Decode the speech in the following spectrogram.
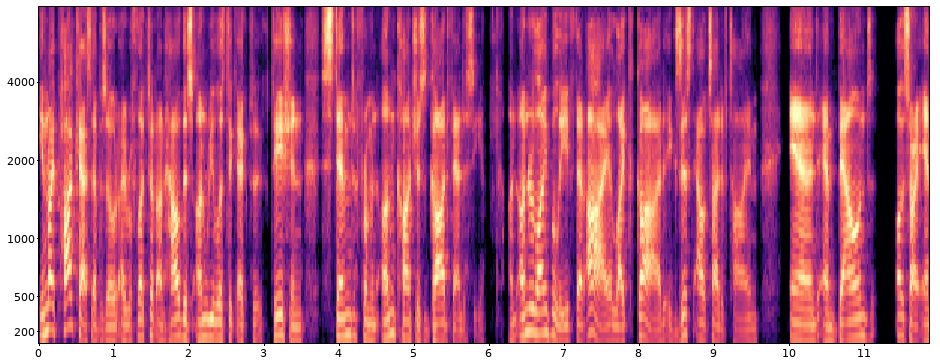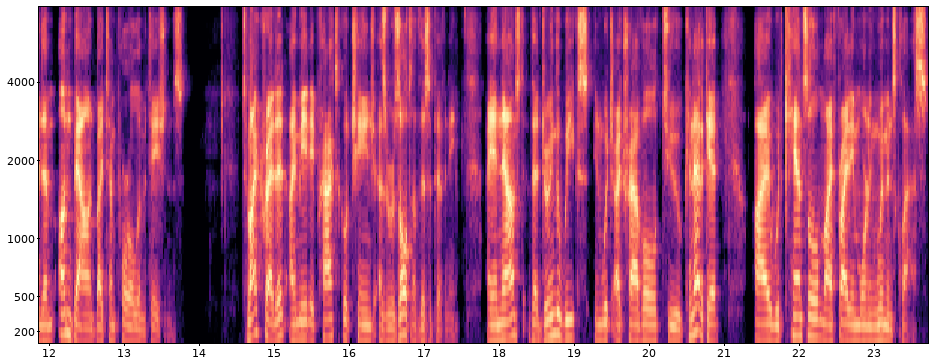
In my podcast episode, I reflected on how this unrealistic expectation stemmed from an unconscious God fantasy, an underlying belief that I, like God, exist outside of time and am bound, oh, sorry, and am unbound by temporal limitations. To my credit, I made a practical change as a result of this epiphany. I announced that during the weeks in which I travel to Connecticut, I would cancel my Friday morning women's class.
